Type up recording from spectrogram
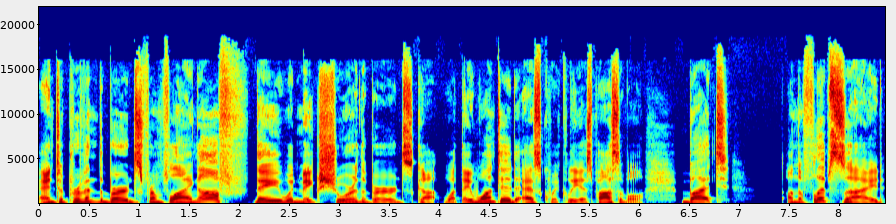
And to prevent the birds from flying off, they would make sure the birds got what they wanted as quickly as possible. But on the flip side,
